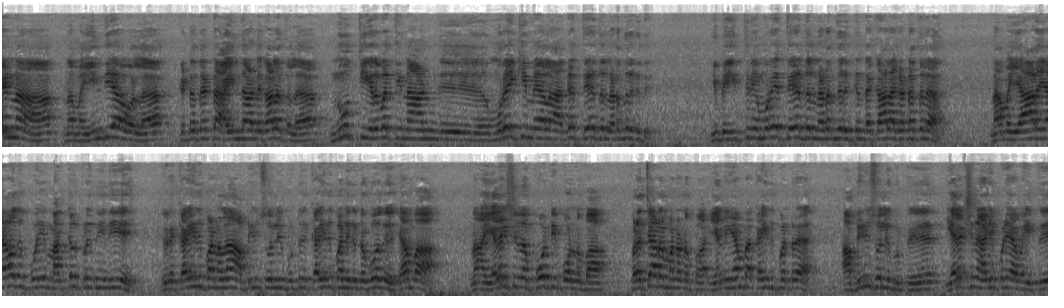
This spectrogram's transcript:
ஏன்னா நம்ம இந்தியாவில் கிட்டத்தட்ட ஐந்தாண்டு காலத்தில் நூற்றி இருபத்தி நான்கு முறைக்கு மேலாக தேர்தல் நடந்திருக்குது. இப்படி இத்தனை முறை தேர்தல் நடந்திருக்கின்ற காலகட்டத்தில் நம்ம யாரையாவது போய் மக்கள் பிரதிநிதி இவரை கைது பண்ணலாம் அப்படின்னு சொல்லிவிட்டு கைது பண்ணிக்கின்ற போது ஏன்பா நான் எலெக்ஷனில் போட்டி போடணும்பா பிரச்சாரம் பண்ணணும்ப்பா என்னை ஏன்பா கைது பண்ணுற அப்படின்னு சொல்லிவிட்டு எலெக்ஷனை அடிப்படையாக வைத்து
